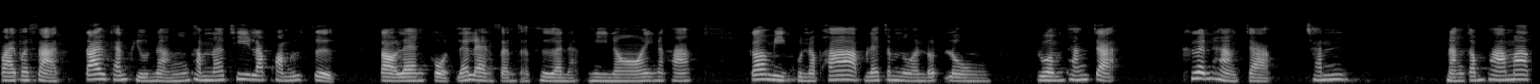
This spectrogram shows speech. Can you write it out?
ปลายประสาทใต้ชั้นผิวหนังทำหน้าที่รับความรู้สึก ต่อแรงกดและแรงสั่นสะเทือนมีน้อยนะคะ ก็มีคุณภาพและจำนวนลดลง รวมทั้งจะเคลื่อนห่างจากชั้นหนังกำพร้ามาก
